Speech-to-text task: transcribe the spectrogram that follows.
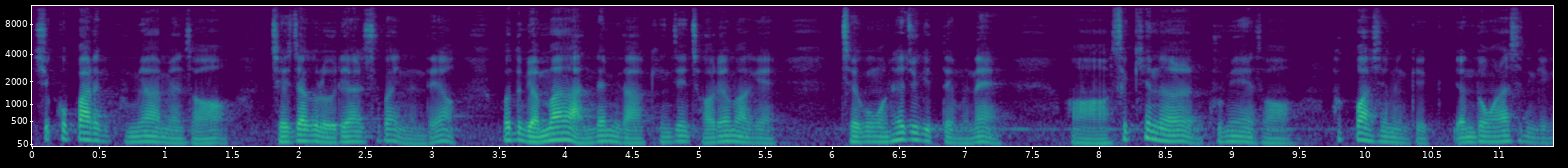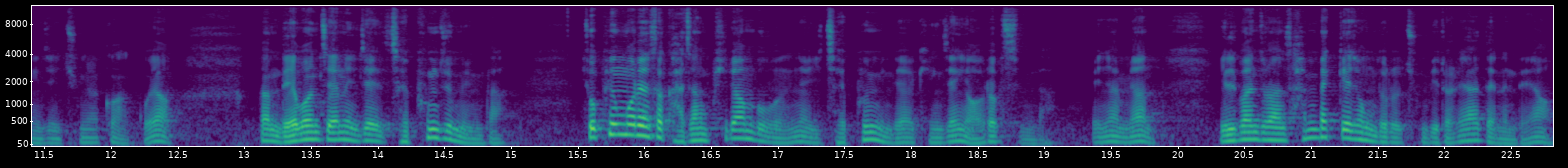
쉽고 빠르게 구매하면서 제작을 의뢰할 수가 있는데요. 그것도 몇만 원 안 됩니다. 굉장히 저렴하게 제공을 해주기 때문에 어, 스킨을 구매해서 확보하시는 게 연동을 하시는 게 굉장히 중요할 것 같고요. 그다음 네 번째는 이제 제품 준비입니다. 쇼핑몰에서 가장 필요한 부분은요, 이 제품인데요. 굉장히 어렵습니다. 왜냐하면 일반적으로 한 300개 정도를 준비를 해야 되는데요.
